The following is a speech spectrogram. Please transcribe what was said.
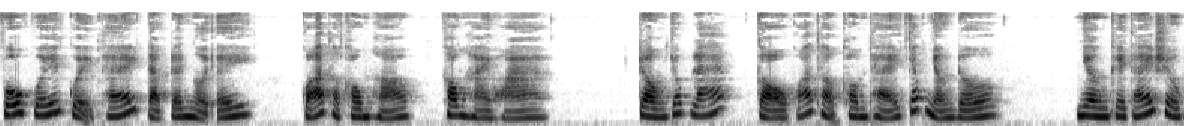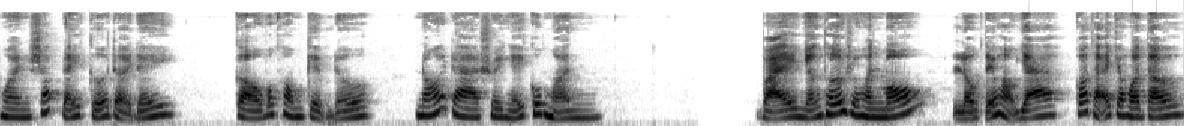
Phú quý quyền thế đặt trên người y. Quả thật không hợp, không hài hòa. Trong chốc lát, cậu quá thật không thể chấp nhận được. Nhưng khi thấy sư huynh sắp đẩy cửa rời đi, cậu vẫn không kìm được, nói ra suy nghĩ của mình. Vậy những thứ sư huynh muốn, Lục Tiểu Hậu gia có thể cho huynh tư.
